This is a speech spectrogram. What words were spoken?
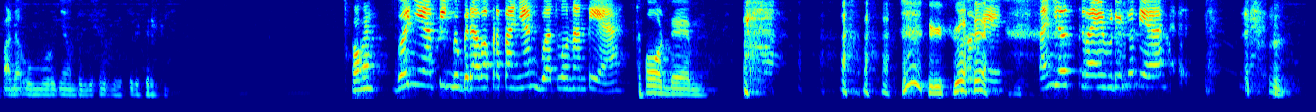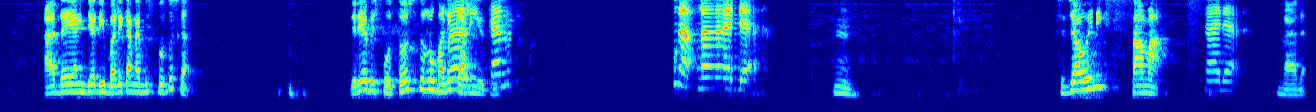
pada umurnya untuk bisa begitu jernih oke Gue nyiapin beberapa pertanyaan buat lo nanti ya. Oh, damn. Gua- Oke, lanjut pertanyaan berikut ya. Ada yang jadi balikan habis putus gak? Jadi habis putus terus lu balikan, gitu. Enggak, enggak ada. Hmm. Sejauh ini sama, Enggak ada. nggak ada.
